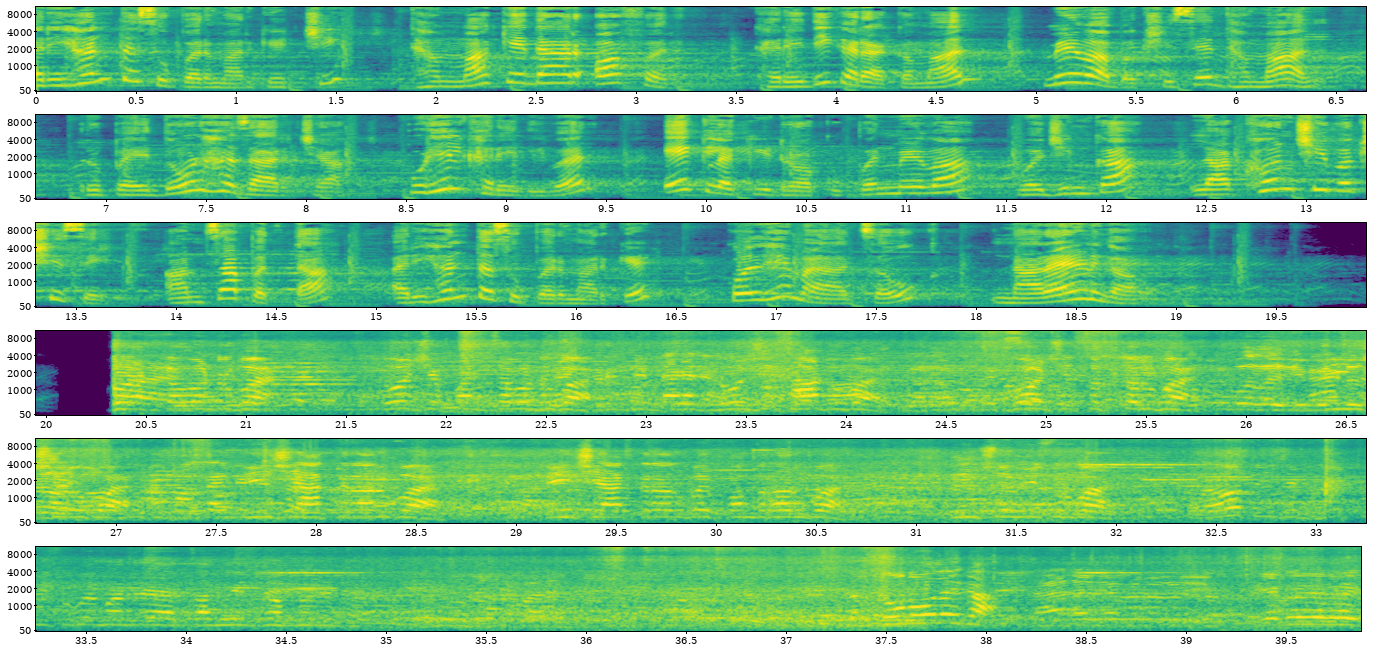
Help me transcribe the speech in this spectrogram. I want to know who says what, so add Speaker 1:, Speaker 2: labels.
Speaker 1: अरिहंत सुपरमार्केटची धमाकेदार ऑफर. खरेदी करा कमाल मिळवा बक्षिसे धमाल. रुपये दोन हजारच्या पुढील खरेदीवर एक लकी ड्रॉ कुपन मिळवा व जिंका लाखोंची बक्षिसे. आमचा पत्ता अरिहंत सुपरमार्केट कोल्हेमळा चौक नारायणगाव.
Speaker 2: दोनशे पंचावन्न रुपये दोनशे साठ रुपये दोनशे सत्तर रुपये तीनशे रुपये तीनशे अकरा रुपये. तीनशे अकरा रुपये पंधरा रुपये तीनशे वीस रुपये. हो तीनशे वीस रुपये म्हणजे चांगली कंपनी दोन वाले का? वेगळे वेगळे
